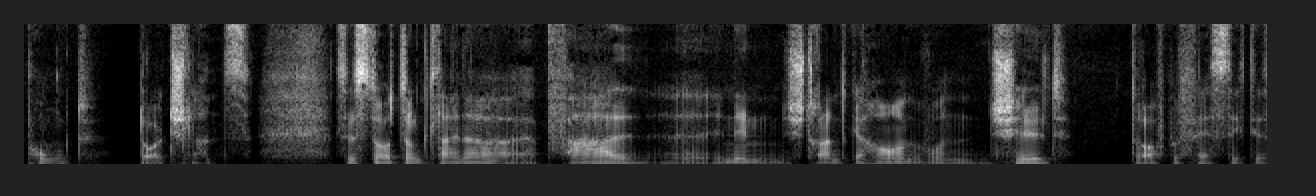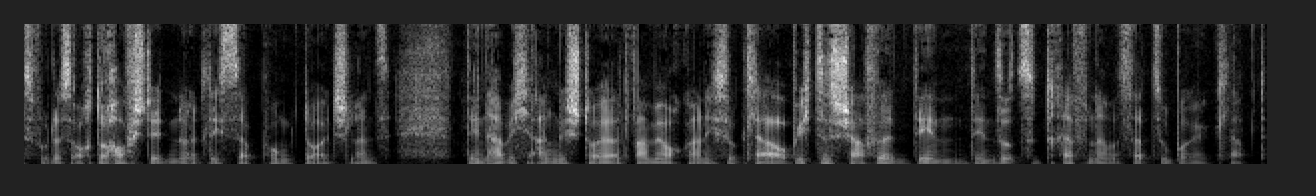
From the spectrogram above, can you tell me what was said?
Punkt Deutschlands. Es ist dort so ein kleiner äh, Pfahl äh, in den Strand gehauen, wo ein Schild drauf befestigt ist, wo das auch draufsteht, nördlichster Punkt Deutschlands. Den habe ich angesteuert, war mir auch gar nicht so klar, ob ich das schaffe, den, den so zu treffen, aber es hat super geklappt.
